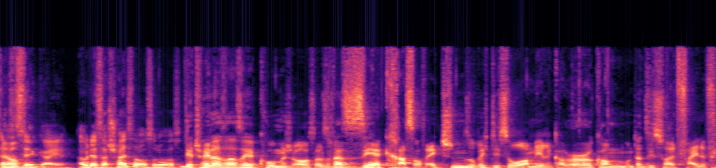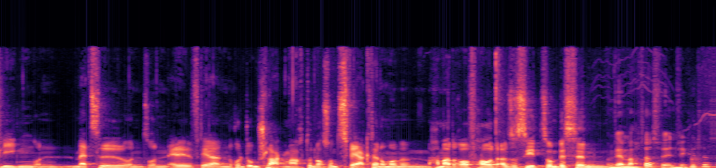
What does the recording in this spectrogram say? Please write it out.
Das Ja. ist ja geil. Aber der sah scheiße aus, oder was? Der Trailer sah sehr komisch aus. Also war sehr krass auf Action, so richtig so Amerika rrr, kommen und dann siehst du halt Pfeile fliegen und Metzel und so ein Elf, der einen Rundumschlag macht und noch so ein Zwerg, der nochmal mit dem Hammer draufhaut. Also es sieht so ein bisschen, Und wer macht das? Wer entwickelt das?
